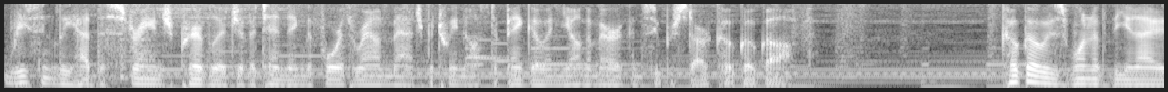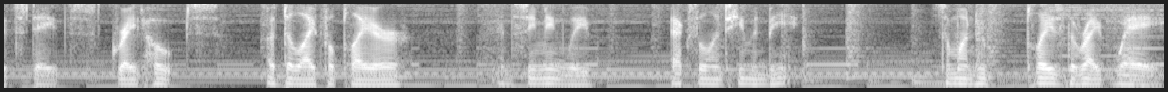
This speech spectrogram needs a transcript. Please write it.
recently had the strange privilege of attending the fourth round match between Ostapenko and young American superstar Coco Gauff. Coco is one of the United States' great hopes, a delightful player, and seemingly excellent human being. Someone who plays the right way,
